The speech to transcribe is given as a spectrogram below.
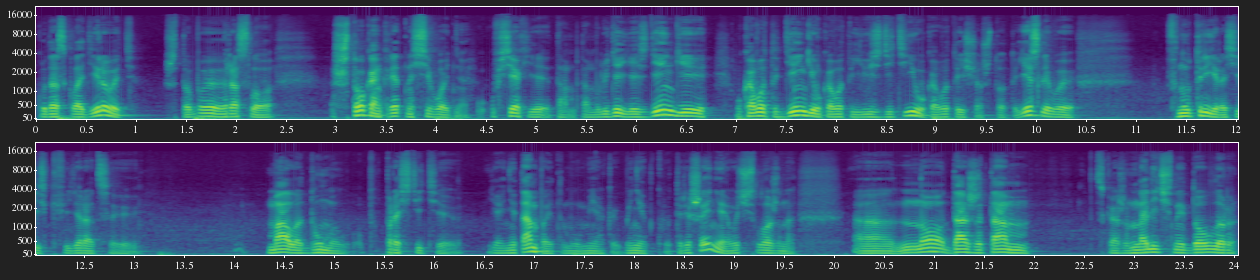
Куда складировать, чтобы росло. Что конкретно сегодня? У всех там, там у людей есть деньги, у кого-то деньги, у кого-то USDT, у кого-то еще что-то. Если вы внутри Российской Федерации мало думал, простите, я не там, поэтому у меня как бы нет какого-то решения, очень сложно а, но даже там, скажем, наличный доллар,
